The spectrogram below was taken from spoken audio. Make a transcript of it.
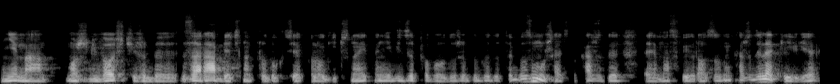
nie ma możliwości, żeby zarabiać na produkcji ekologicznej, to nie widzę powodu, żeby go do tego zmuszać. To każdy e, ma swój rozum i każdy lepiej wie,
